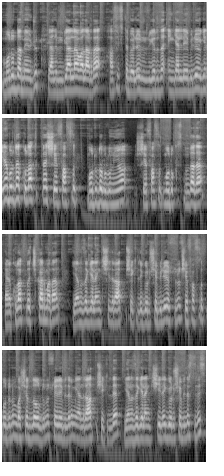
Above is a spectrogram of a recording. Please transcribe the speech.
modu da mevcut. Yani rüzgarlı havalarda hafif de böyle rüzgarı da engelleyebiliyor. Yine burada kulaklıkta şeffaflık modu da bulunuyor. Şeffaflık modu kısmında da yani kulaklığı çıkarmadan yanınıza gelen kişiyle rahat bir şekilde görüşebiliyorsunuz. Şeffaflık modunun başarılı olduğunu söyleyebilirim. Yani rahat bir şekilde yanınıza gelen kişiyle görüşebilirsiniz.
